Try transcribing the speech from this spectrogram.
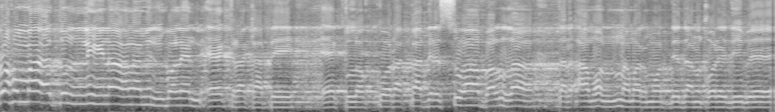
রহমাতুল্লিল আলামিন বলেন, এক রাকাতে এক লক্ষ রাকাতের সোয়াব আল্লাহ তার আমল নামার মধ্যে দান করে দিবে।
